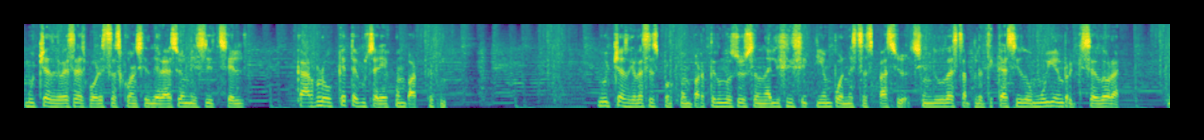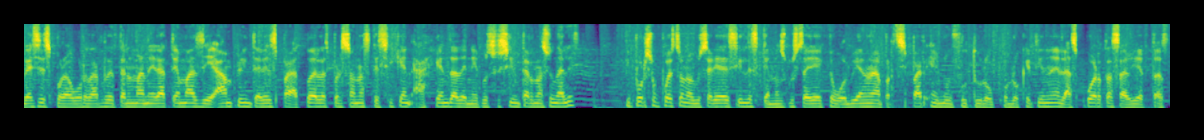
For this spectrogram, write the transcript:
Muchas gracias por estas consideraciones, Itzel. Carlos, ¿qué te gustaría compartir? Muchas gracias por compartirnos sus análisis y tiempo en este espacio. Sin duda esta plática ha sido muy enriquecedora. Gracias por abordar de tal manera temas de amplio interés para todas las personas que siguen Agenda de Negocios Internacionales y por supuesto me gustaría decirles que nos gustaría que volvieran a participar en un futuro, por lo que tienen las puertas abiertas.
